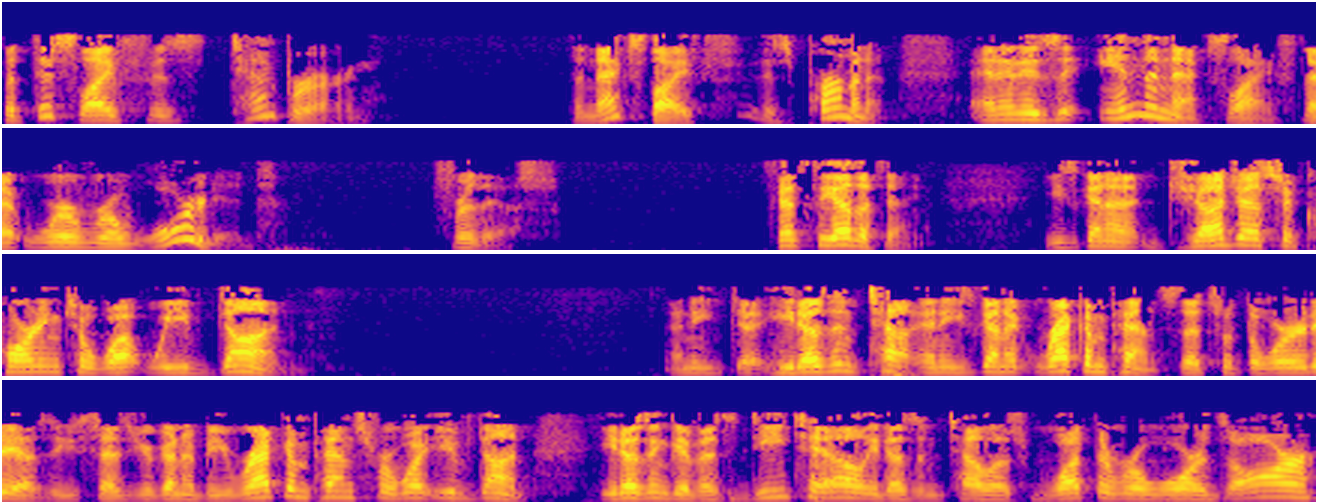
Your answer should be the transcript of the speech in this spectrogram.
But this life is temporary. The next life is permanent and it is in the next life that we're rewarded for this that's the other thing He's going to judge us according to what we've done. And he, he doesn't tell, and he's going to recompense. That's what the word is. He says you're going to be recompensed for what you've done. He doesn't give us detail. He doesn't tell us what the rewards are,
